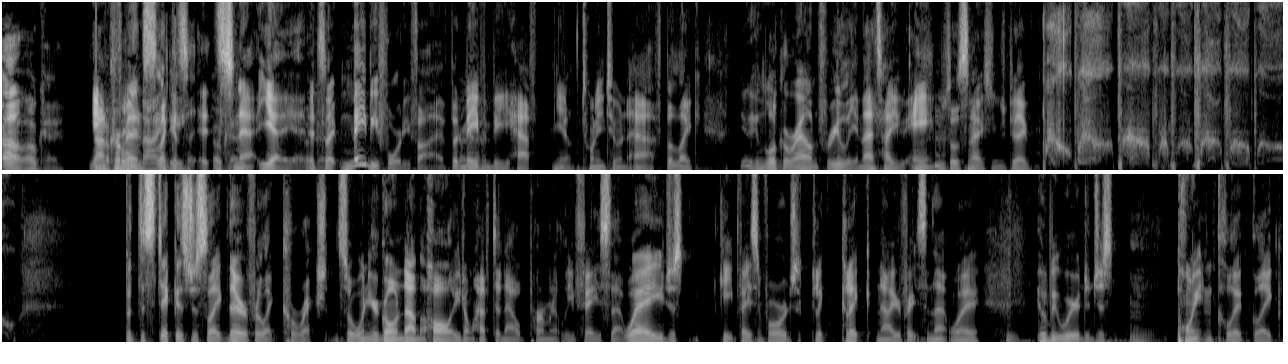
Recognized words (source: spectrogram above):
Oh, okay. Not increments? Like it's it's Okay. snap yeah yeah. It's like maybe 45 but it may even be half you know 22 and a half. But like you can look around freely and that's how you Hmm. aim so it's next you can just be like but the stick is just like there for like correction. So when you're going down the hall you don't have to now permanently face that way. You just keep facing forward just click click now you're facing that way Hmm. it would be weird to just point and click like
